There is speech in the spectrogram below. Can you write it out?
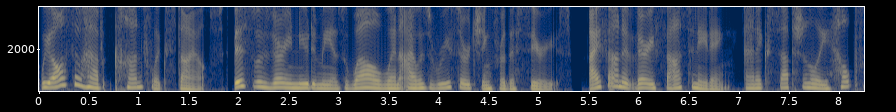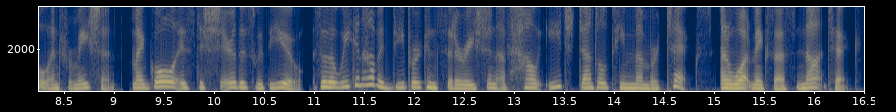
we also have conflict styles? This was very new to me as well when I was researching for this series. I found it very fascinating and exceptionally helpful information. My goal is to share this with you so that we can have a deeper consideration of how each dental team member ticks and what makes us not tick.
